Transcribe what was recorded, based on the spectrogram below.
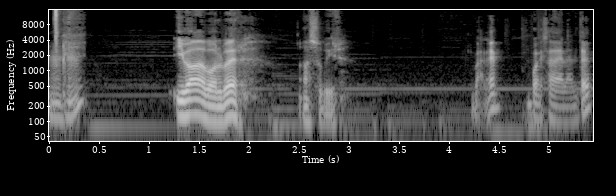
Ujú. iba a volver a subir. Vale, pues adelante.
